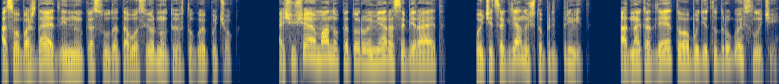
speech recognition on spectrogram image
освобождая длинную косу, до того свернутую в тугой пучок. Ощущаю ману, которую Мяра собирает. Хочется глянуть, что предпримет. Однако для этого будет и другой случай.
